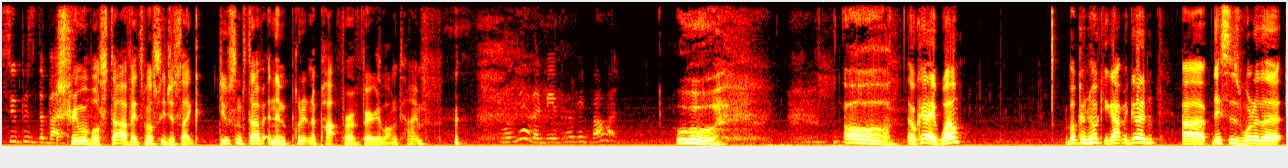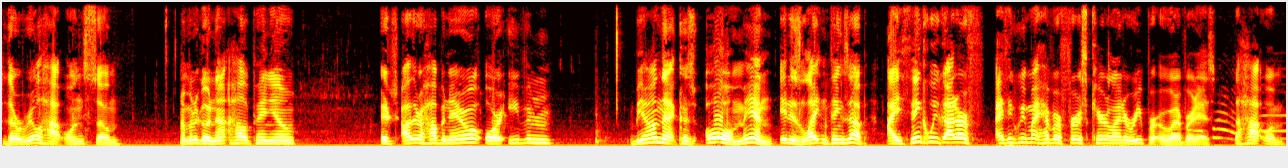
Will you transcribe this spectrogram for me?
Soup is the best. streamable stuff. It's mostly just like do some stuff and then put it in a pot for a very long time. Well, yeah, that'd be a perfect VOD. Ooh. Oh, okay. Well, Book and Hook, you got me good. Uh, this is one of the the real hot ones, so I'm gonna go not jalapeno. It's either habanero or even beyond that, because oh man, it is lighting things up. I think we got our. I think we might have our first Carolina Reaper or whatever it is, the hot one.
